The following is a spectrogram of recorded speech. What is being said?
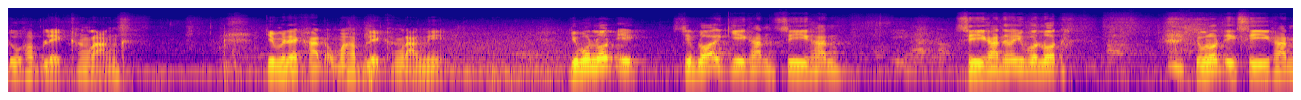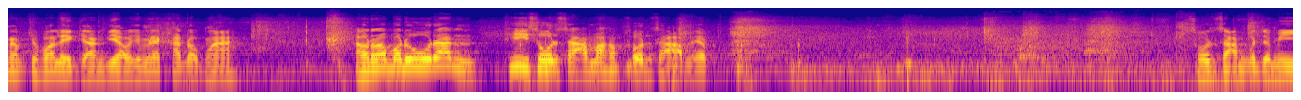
ดูครับเหล็กข้างหลัง ยังไม่ได้คัดออกมาครับเหล็กข้างหลังนี้ อยู่บนรถอีกสิบล้ออีกกี่คันสี่คันสี่คันจะไม่อยู่บนรถอยู่บนรถอีกสี่คันครับเฉพาะเหล็กอย่างเดียวยังไม่ได้คัดออกมาเอาเรามาดูด้านที่โซนสามครับโซนสามนี่ยครับโซนสามก็จะมี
